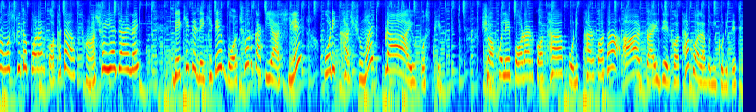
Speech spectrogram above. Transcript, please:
সংস্কৃত পড়ার কথাটা ফাঁস হইয়া যায় নাই। দেখিতে দেখিতে বছর কাটিয়া আসিলে পরীক্ষার সময় প্রায় উপস্থিত। সকলে পড়ার কথা, পরীক্ষার কথা আর প্রাইজের কথা বলা বলি করিতেছে।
